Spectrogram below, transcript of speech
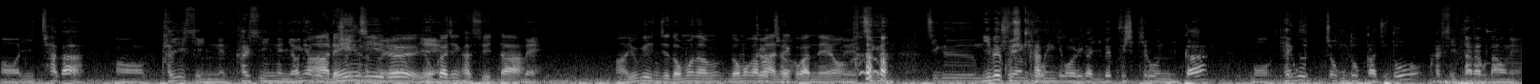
어, 이 차가 어, 달릴 수 있는, 갈 수 있는 영역을 아, range를. 예. 여기까지는 갈 수 있다. 네. 아, 여기 이제 넘어 넘어가면 그렇죠. 것 같네요. 네, 지금 지금 290 주행. 가능 거리가 290km니까 뭐 대구 정도까지도 갈 수 있다라고 나오네요.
